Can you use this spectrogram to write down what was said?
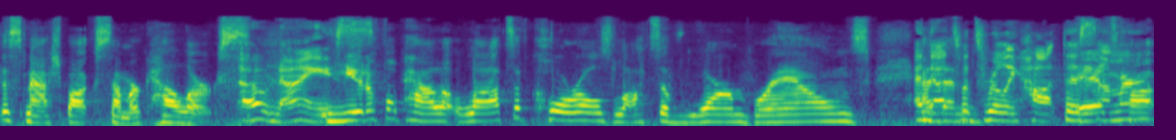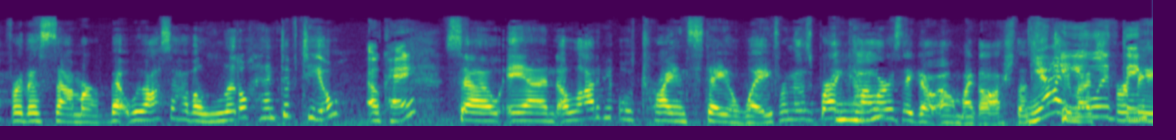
the Smashbox summer colors. Oh, nice. Beautiful palette, lots of corals, lots of warm browns. And that's what's really hot this it's summer? It's hot for the summer. But we also have a little hint of teal. Okay. So, and a lot of people try and stay away from those bright colors. They go, oh my gosh, that's. Yeah, too you much would for think me.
